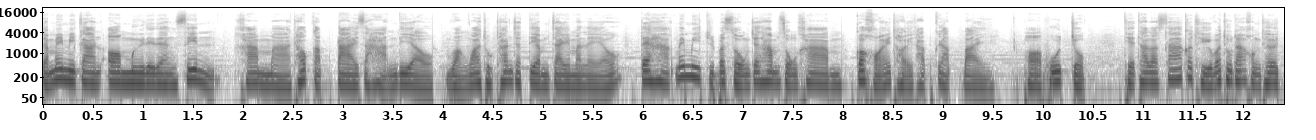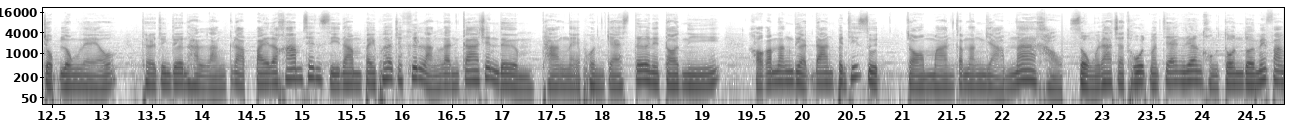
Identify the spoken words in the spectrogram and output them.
จะไม่มีการออมมือใดๆทั้งสิ้น ข้ามมาเท่ากับตายสถานเดียว หวังว่าทุกท่านจะเตรียมใจมาแล้ว แต่หากไม่มีจุดประสงค์จะทำสงคราม ก็ขอให้ถอยทัพกลับไป พอพูดจบ เททาราซาก็ถือวัตถุนะของเธอจบลงแล้ว เธอจึงเดินหันหลังกลับไปแล้วข้ามเส้นสีดำไปเพื่อจะขึ้นหลังลันก้าเช่นเดิม ทางนายพลแกสเตอร์ในตอนนี้ เขากำลังเดือดดานเป็นที่สุด จอมมารกำลังหยามหน้าเขา ส่งราชทูตมาแจ้งเรื่องของตนโดยไม่ฟัง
